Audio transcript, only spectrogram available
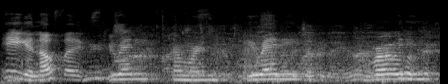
He ain't get no fucks. You ready? I'm ready. You ready? Bro.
